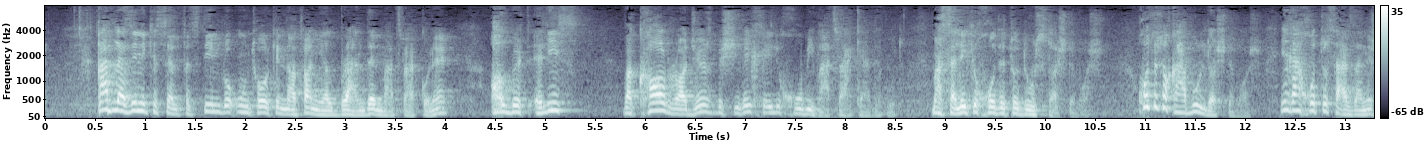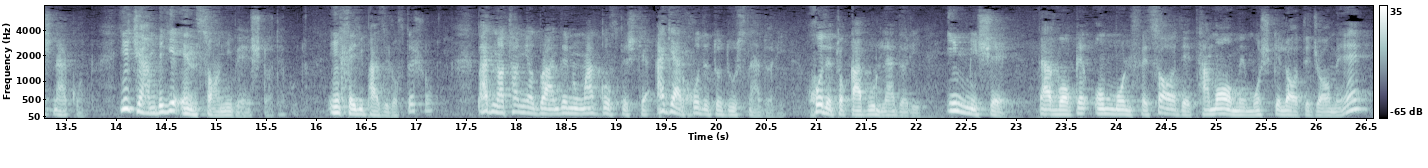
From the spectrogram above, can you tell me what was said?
قبل از اینی که سلف استیم رو اونطور که ناتانیل برندن مطرح کنه آلبرت الیس و کارل راجرز به شیوه خیلی خوبی مطرح کرده بود. مسئله که خودتو دوست داشته باش. خودتو قبول داشته باش. اینقدر خودتو سرزنش نکن. یه جنبه انسانی بهش داده بود. این خیلی پذیرفته شد. بعد ناتانیل برندن اومد گفتش که اگر خودتو دوست نداری خودتو قبول نداری این میشه در واقع ام الفساد تمام مشکلات جامعه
